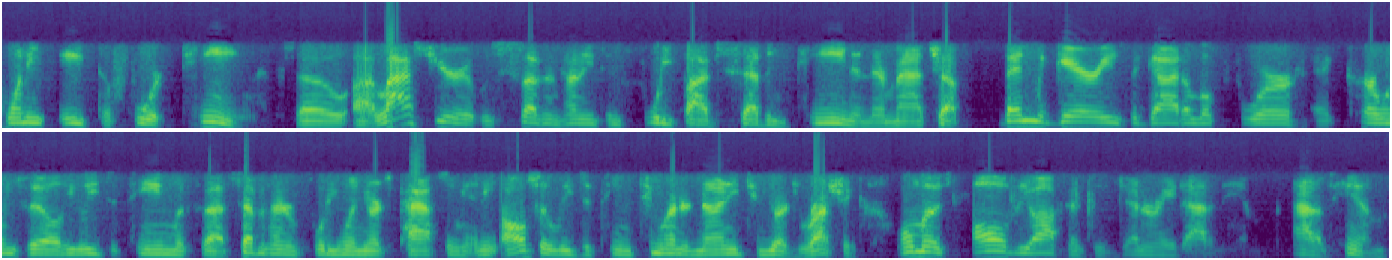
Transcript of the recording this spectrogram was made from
28 to 14. So uh, last year it was Southern Huntingdon 45-17 in their matchup. Ben McGarry is the guy to look for at Curwensville. He leads a team with uh, 741 yards passing, and he also leads a team 292 yards rushing. Almost all of the offense is generated out of him. Out of him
